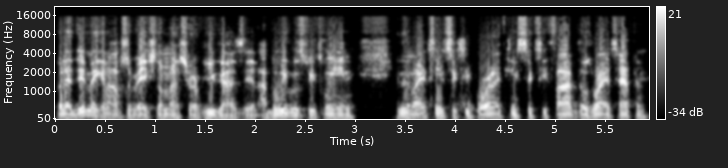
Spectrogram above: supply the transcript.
But I did make an observation. I'm not sure if you guys did. I believe it was between either 1964 and 1965. Those riots happened.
